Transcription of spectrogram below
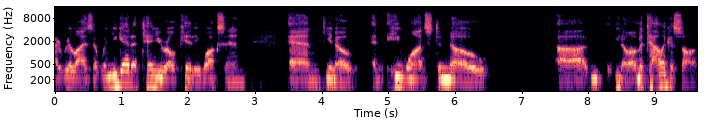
I realized that when you get a 10 year old kid, he walks in and, you know, and he wants to know, uh, you know, a Metallica song.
